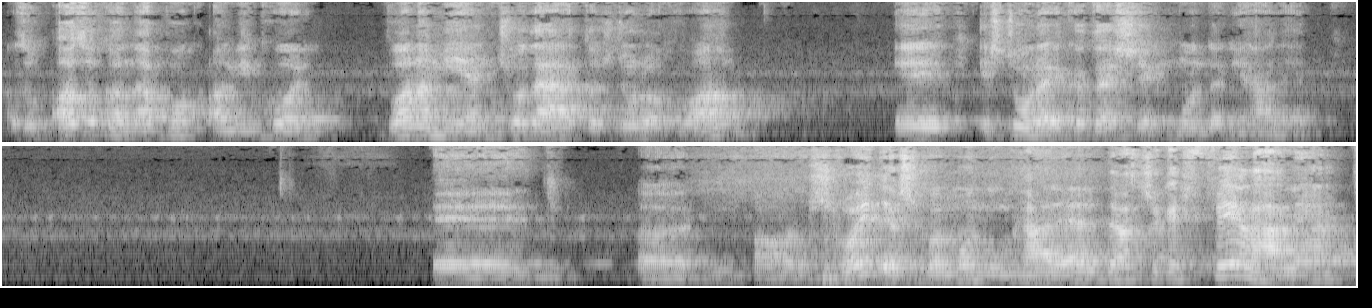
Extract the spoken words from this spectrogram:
azok, azok a napok, amikor valamilyen csodálatos dolog van, és tórai kötelességünk mondani Hallel. A Skojdeskor mondunk Hallel, de az csak egy fél Hallel,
